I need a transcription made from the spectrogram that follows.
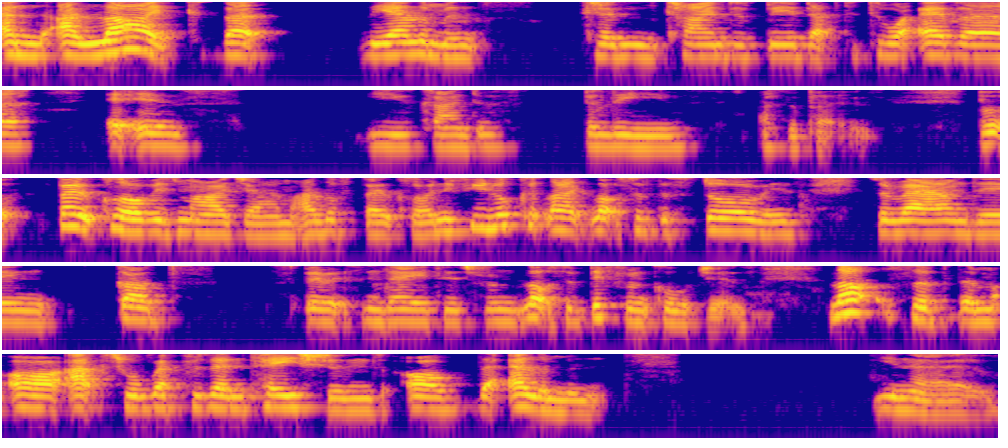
and I like that the elements can kind of be adapted to whatever it is you kind of believe I suppose. But folklore is my jam. I love folklore. And if you look at like lots of the stories surrounding gods, spirits, and deities from lots of different cultures. Lots of them are actual representations of the elements, you know.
